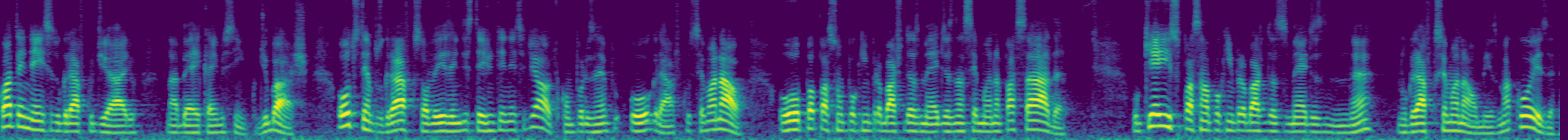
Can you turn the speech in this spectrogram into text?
Qual a tendência do gráfico diário na BRKM5? De baixo. Outros tempos gráficos talvez ainda estejam em tendência de alto, como por exemplo o gráfico semanal. Opa, passou um pouquinho para baixo das médias na semana passada. O que é isso, passar um pouquinho para baixo das médias né, no gráfico semanal? Mesma coisa.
